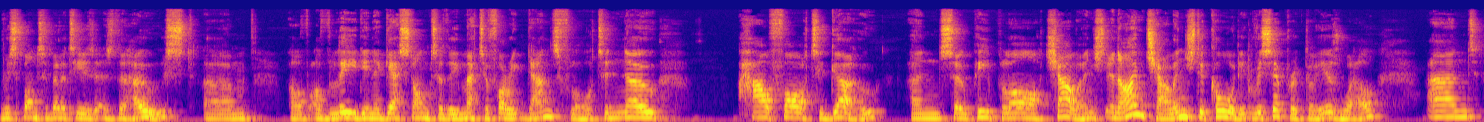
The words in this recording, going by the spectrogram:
responsibility as, as the host um, of of leading a guest onto the metaphoric dance floor to know how far to go. And so people are challenged and i'm challenged according reciprocally as well. And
